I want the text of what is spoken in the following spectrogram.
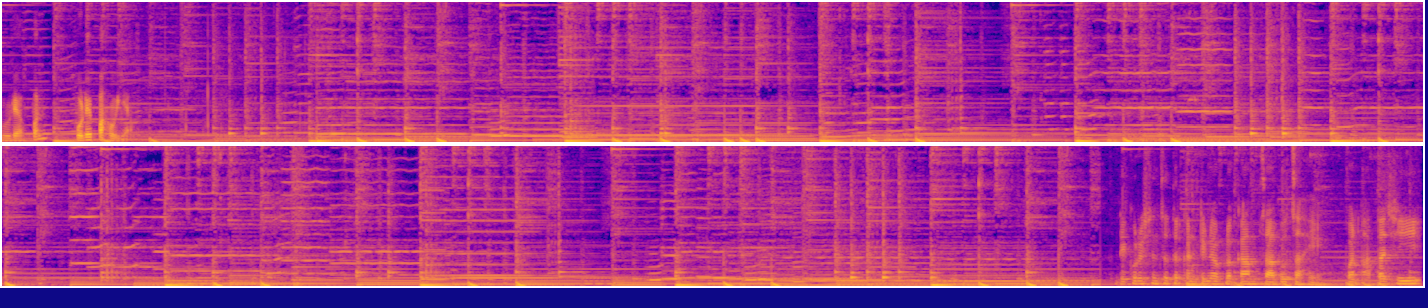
व्हिडिओ आपण पुढे पाहूया. डेकोरेशनचं तर कंटिन्यू आपलं काम चालूच आहे. पण आताची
